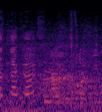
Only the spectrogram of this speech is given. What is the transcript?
атаках.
